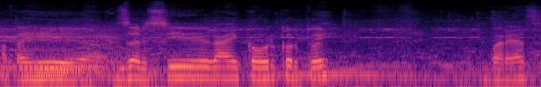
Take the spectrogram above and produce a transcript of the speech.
आता ही जर्सी गाय कवर करतोय. बऱ्याच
